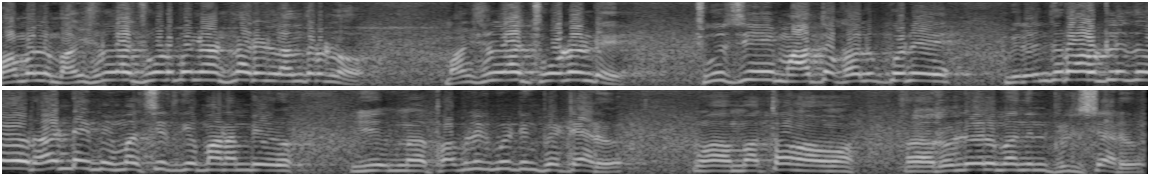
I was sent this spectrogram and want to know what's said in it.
మమ్మల్ని మనుషుల్లా చూడమని అంటున్నారు వీళ్ళందరూ మనుషుల్లా చూడండి. చూసి మాతో కలుపుకొని మీరు ఎందుకు రావట్లేదు? రండి మీ మసీద్కి. మనం మీరు ఈ పబ్లిక్ మీటింగ్ పెట్టారు. మొత్తం రెండు వేల మందిని పిలిచారు.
